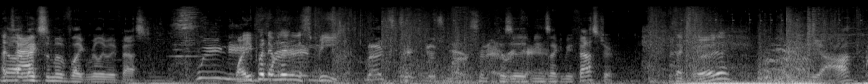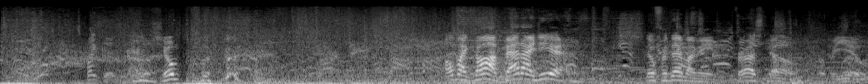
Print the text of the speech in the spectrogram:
attack? No, it makes them move like really, really fast Why are you putting everything into speed? Let's this mercenary. because it means I can be faster. Is that good? Yeah, it's quite good. Jump. oh my god, bad idea. No, for them, I mean. For us, no. Or for you.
